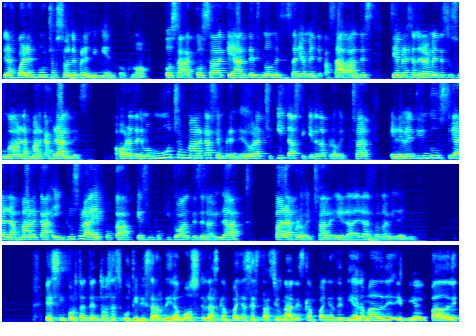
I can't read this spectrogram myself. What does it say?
de las cuales muchos son emprendimientos, ¿no? Cosa cosa que antes no necesariamente pasaba. Antes siempre generalmente se sumaban las marcas grandes. Ahora tenemos muchas marcas emprendedoras chiquitas que quieren aprovechar el evento industria, la marca e incluso la época, que es un poquito antes de Navidad, para aprovechar el adelanto navideño. Es importante entonces utilizar, digamos, las campañas estacionales, campañas del Día de la Madre, el Día del Padre,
